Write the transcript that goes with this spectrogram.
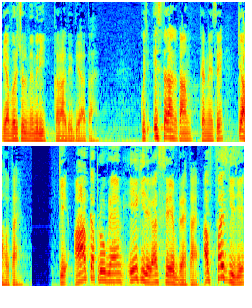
یا ورچوئل میموری قرار دے دیا جاتا ہے۔ کچھ اس طرح کا کام کرنے سے کیا ہوتا ہے؟ کہ آپ کا پروگرام ایک ہی جگہ سیوڈ رہتا ہے۔ اب فرض کیجیے،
